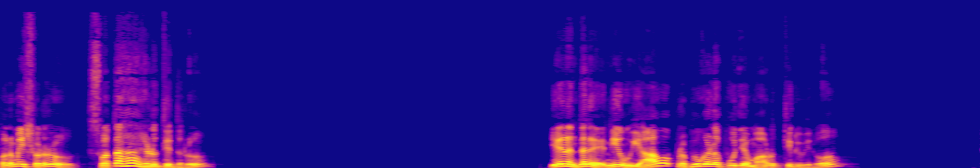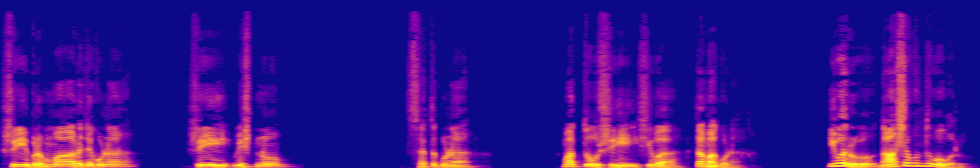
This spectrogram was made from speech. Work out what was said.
ಪರಮೇಶ್ವರರು ಸ್ವತಃ ಹೇಳುತ್ತಿದ್ದರು, ಏನೆಂದರೆ ನೀವು ಯಾವ ಪ್ರಭುಗಳ ಪೂಜೆ ಮಾಡುತ್ತಿರುವಿರೋ? ಶ್ರೀ ಬ್ರಹ್ಮ ರಜಗುಣ, ಶ್ರೀ ವಿಷ್ಣು ಸತ್ಗುಣ ಮತ್ತು ಶ್ರೀ ಶಿವ ತಮಗುಣ. ಇವರು ನಾಶ ಹೊಂದುವವರು.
